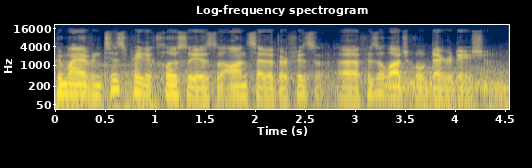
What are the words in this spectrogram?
whom I have anticipated closely as the onset of their phys uh, physiological degradation.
